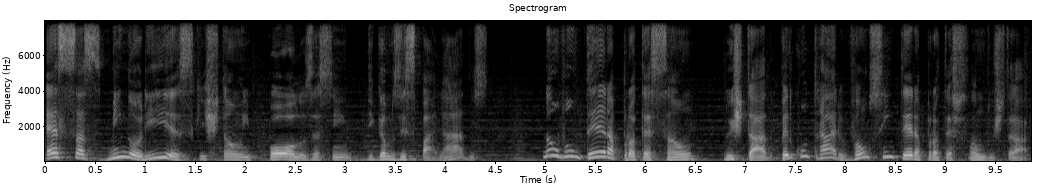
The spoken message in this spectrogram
essas minorias que estão em polos, assim, digamos, espalhados, não vão ter a proteção do Estado. Pelo contrário, vão sim ter a proteção do Estado.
